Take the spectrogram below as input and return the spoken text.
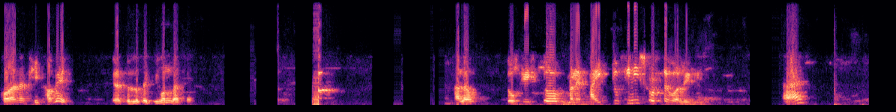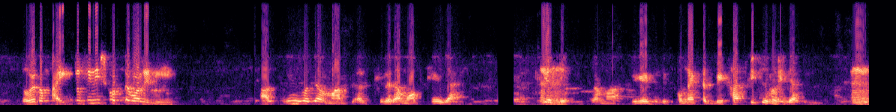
করাটা ঠিক হবে এটা তো লোকের জীবন গেছে হ্যালো তোকে তো মানে ফাইট টু ফিনিশ করতে বলেনি। হ্যাঁ? তোকে তো ফাইট টু ফিনিশ করতে বলেনি। তুমি বলছো মদ ছেলেরা মদ খেয়ে যায়। ঠিক আছে? এবার থেকে যদি কোনো একটা বেখাত কিছু হয়ে যায় হুম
